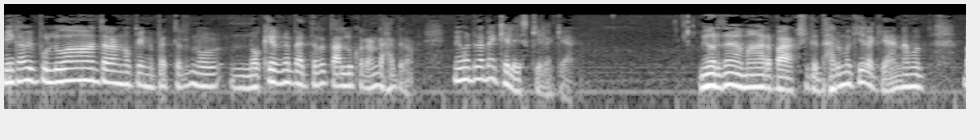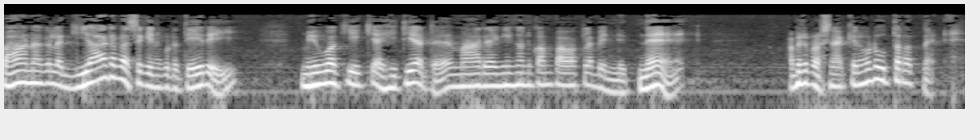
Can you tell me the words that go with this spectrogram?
මේක අපි පුළුවන් තරම් නොකරන පැත්තට නොකරන පැත්තට තල්ලු කරන්න හදනවා. මේවට තමයි කෙලෙස් කියලා කියන්නේ. මේවට තමයි අමාර පාක්ෂික ධර්ම කියලා කියන්නේ. නමුත් භාවනා කරලා ගියාට පස්සේ කෙනෙකුට තේරෙයි මෙව්වා කිය කිය හිටියට මායාවෙන් අනුකම්පාවක් ලැබෙන්නේ නැහැ. අපිට ප්‍රශ්නයක් කෙනෙකුට උත්තරත් නැහැ.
